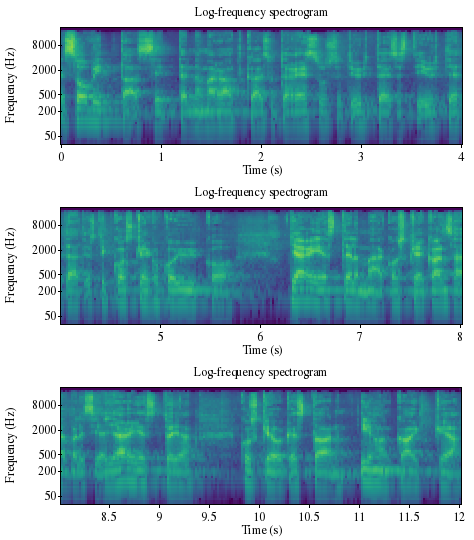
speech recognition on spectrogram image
ja sovittaa sitten nämä ratkaisut ja resurssit yhteisesti yhteen. Tämä tietysti koskee koko YK-järjestelmää, koskee kansainvälisiä järjestöjä, koskee oikeastaan ihan kaikkea.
